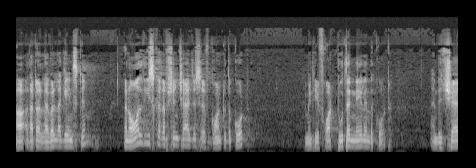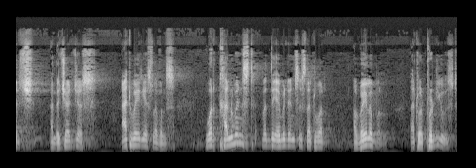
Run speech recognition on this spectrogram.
uh, that are leveled against him. And all these corruption charges have gone to the court. I mean, he fought tooth and nail in the court. And the judge and the judges at various levels were convinced with the evidences that were available, that were produced,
